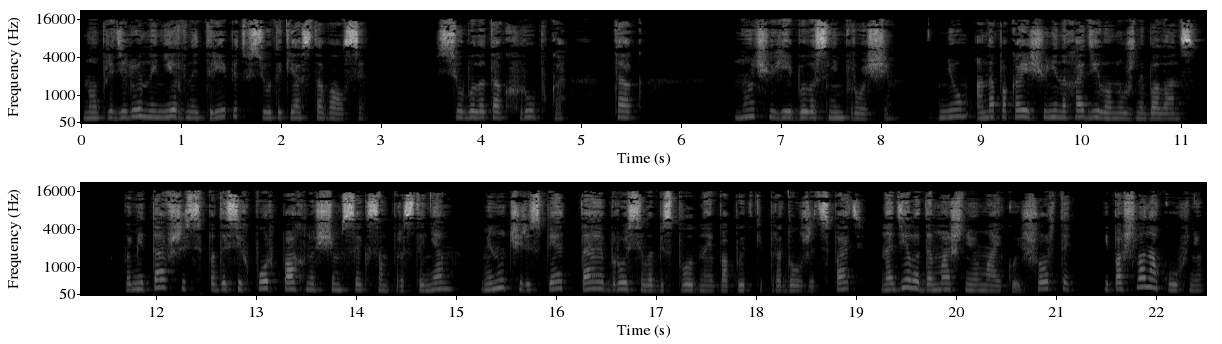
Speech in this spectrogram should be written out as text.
но определенный нервный трепет все-таки оставался. Все было так хрупко, так... Ночью ей было с ним проще. Днем она пока еще не находила нужный баланс. Пометавшись по до сих пор пахнущим сексом простыням, минут через пять Тая бросила бесплодные попытки продолжить спать, надела домашнюю майку и шорты и пошла на кухню,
